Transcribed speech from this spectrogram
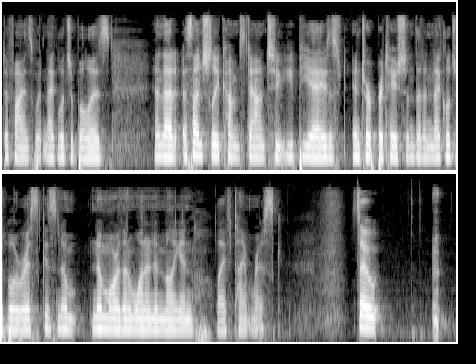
defines what negligible is. And that essentially comes down to EPA's interpretation that a negligible risk is no, no more than one in a million lifetime risk. So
